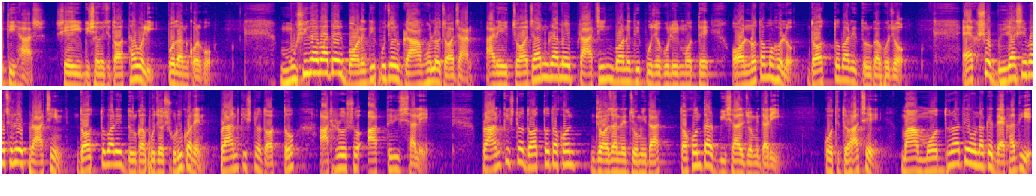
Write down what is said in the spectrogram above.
ইতিহাস। সেই বিষয়ে কিছু তথ্যাবলী প্রদান করব। মুর্শিদাবাদের বনেদি পুজোর গ্রাম হলো জজান আর এই জজান গ্রামের প্রাচীন বনেদি পুজোগুলির মধ্যে অন্যতম হলো দত্তবাড়ির দুর্গাপুজো। একশো বিরাশি বছরের প্রাচীন দত্তবাড়ির দুর্গাপূজা শুরু করেন প্রাণকৃষ্ণ দত্ত আঠারোশো আটত্রিশ সালে। প্রাণকৃষ্ণ দত্ত তখন জজানের জমিদার, তখন তার বিশাল জমিদারি। কথিত আছে, মা মধ্যরাতে ওনাকে দেখা দিয়ে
